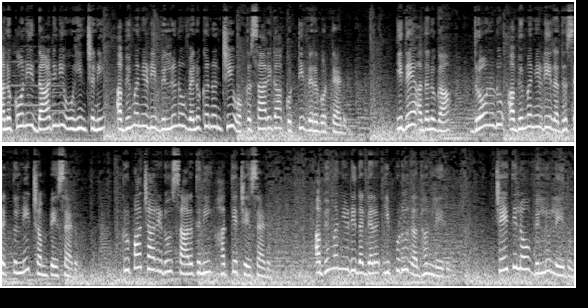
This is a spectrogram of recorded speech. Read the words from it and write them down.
అనుకోని దాడిని ఊహించని అభిమన్యుడి విల్లును వెనుక నుంచి ఒక్కసారిగా కొట్టి విరగొట్టాడు. ఇదే అదనుగా ద్రోణుడు అభిమన్యుడి రథశక్తుల్ని చంపేశాడు. కృపాచార్యుడు సారథిని హత్య చేశాడు. అభిమన్యుడి దగ్గర ఇప్పుడు రథం లేదు. చేతిలో విల్లు లేదు.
